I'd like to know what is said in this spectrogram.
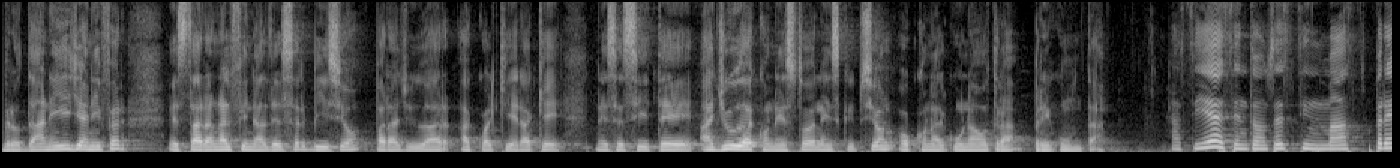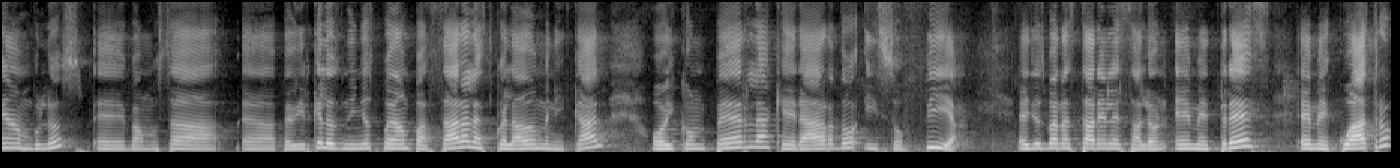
pero Dani y Jennifer estarán al final del servicio para ayudar a cualquiera que necesite ayuda con esto de la inscripción o con alguna otra pregunta. Así es, entonces sin más preámbulos, eh, vamos a, a, pedir que los niños puedan pasar a la escuela dominical hoy con Perla, Gerardo y Sofía. Ellos van a estar en el salón M3, M4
